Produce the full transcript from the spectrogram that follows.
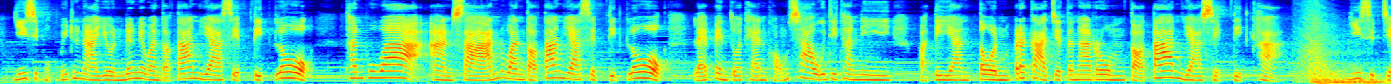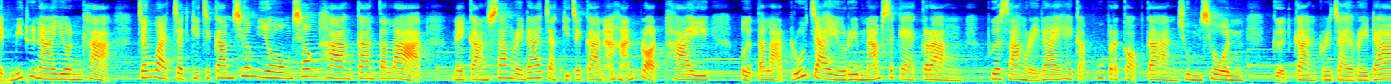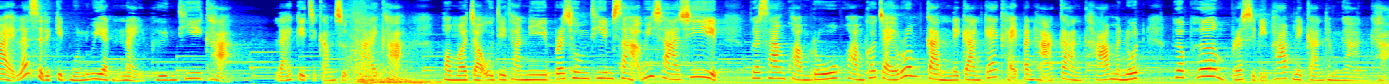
26 มิถุนายน เนื่องในวันต่อต้านยาเสพติดโลก ท่านผู้ว่าอ่านสารวันต่อต้านยาเสพติดโลก และเป็นตัวแทนของชาวอุทิธานี ปฏิญาณตนประกาศเจตนารมณ์ต่อต้านยาเสพติดค่ะ 27 มิถุนายนค่ะ จังหวัดจัดกิจกรรมเชื่อมโยงช่องทางการตลาด ในการสร้างไรายได้จากกิจการอาหารปลอดภัย เปิดตลาดรู้ใจริมน้ำสแกกรัง เพื่อสร้างไรายได้ให้กับผู้ประกอบการชุมชน เกิดการกระจายไรายได้ และเศรษฐกิจหมุนเวียนในพื้นที่ค่ะ และกิจกรรมสุดท้ายค่ะ พมจอุทิธานีประชุมทีมสหวิชาชีพ เพื่อสร้างความรู้ความเข้าใจร่วมกันในการแก้ไขปัญหาการค้ามนุษย์ เพื่อเพิ่มประสิทธิภาพในการทำงานค่ะ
